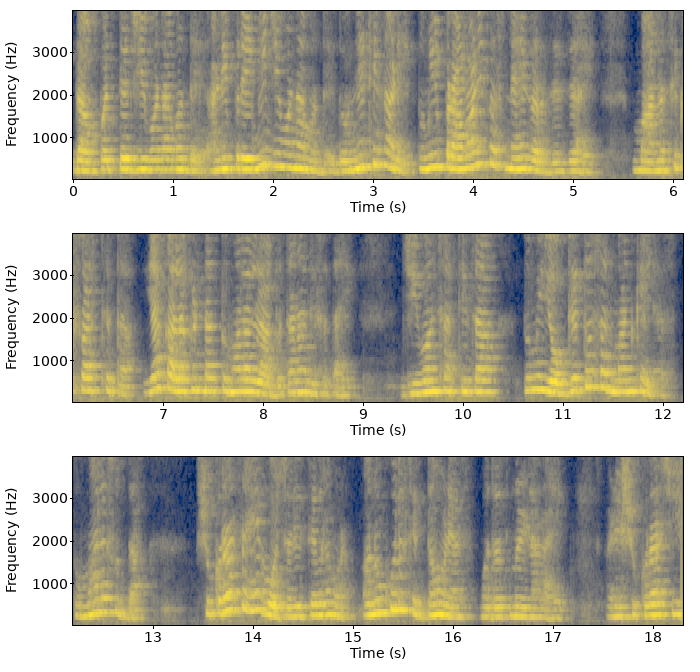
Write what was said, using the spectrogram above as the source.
दाम्पत्य जीवनामध्ये आणि प्रेमी जीवनामध्ये दोन्ही ठिकाणी तुम्ही प्रामाणिक असणे हे गरजेचे आहे. मानसिक स्वास्थ्यता या कालखंडात तुम्हाला लाभताना दिसत आहे. जीवनसाथीचा तुम्ही योग्य तो सन्मान केल्यास तुम्हाला सुद्धा शुक्राचे हे गोचरीचे भ्रमण अनुकूल सिद्ध होण्यास मदत मिळणार आहे. आणि शुक्राची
